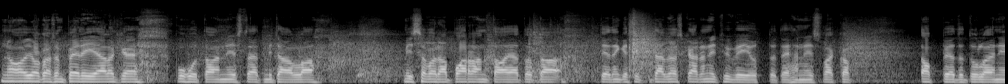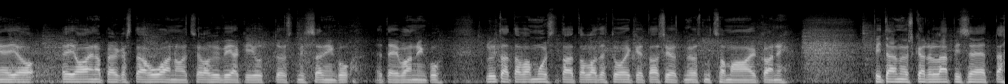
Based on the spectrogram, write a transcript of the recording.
No jokaisen pelin jälkeen puhutaan niistä, että mitä ollaan, missä voidaan parantaa ja tota, tietenkin sitten pitää myös käydä niitä hyviä juttuja, eihän niissä vaikka tappioita tulee, niin ei ole, ei ole aina pelkästään huonoa, että siellä on hyviäkin juttuja, missä niinku, et ei vaan niinku lytätä, vaan muistetaan, että ollaan tehty oikeita asioita myös, mutta samaan aikaan niin pitää myös käydä läpi se, että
